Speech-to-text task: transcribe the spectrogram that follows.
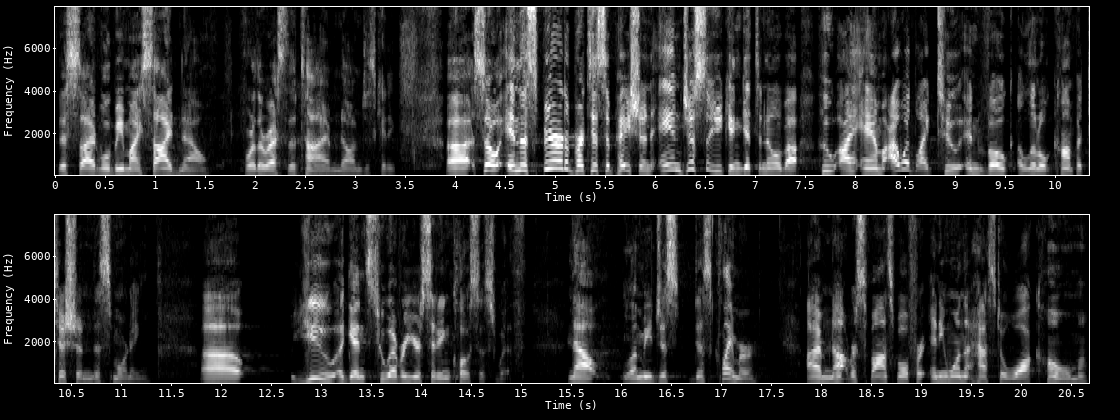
This side will be my side now for the rest of the time. No, I'm just kidding. Uh, so, in the spirit of participation, and just so you can get to know about who I am, I would like to invoke a little competition this morning uh, you against whoever you're sitting closest with. Now, let me just disclaimer I am not responsible for anyone that has to walk home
